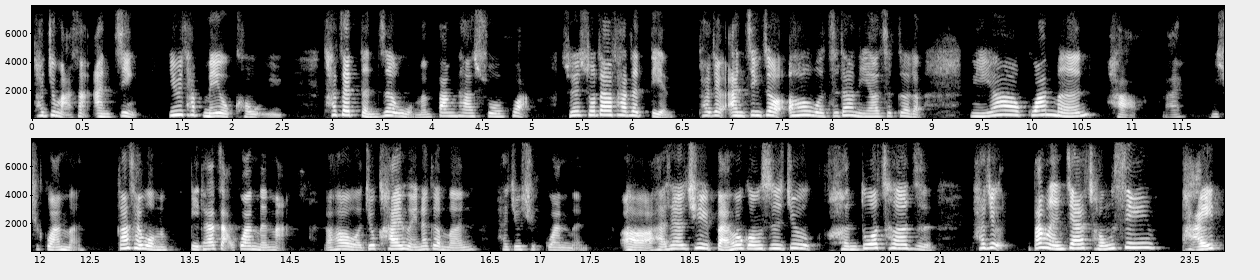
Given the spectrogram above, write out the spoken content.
他就马上安静，因为他没有口语，他在等着我们帮他说话。所以说到他的点，他就安静之后，哦，我知道你要这个了，你要关门，好。来，你去关门。刚才我们比他早关门嘛，然后我就开回那个门，他就去关门。呃，好像去百货公司就很多车子，他就帮人家重新排，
